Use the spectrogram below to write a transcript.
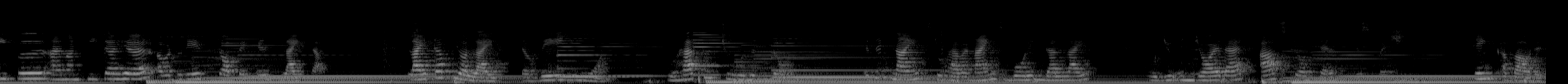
I'm Ankita here. Our today's topic is light up. Light up your life the way you want. You have to choose it though. Is it nice to have a nice, boring, dull life? Would you enjoy that? Ask yourself this question. Think about it.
